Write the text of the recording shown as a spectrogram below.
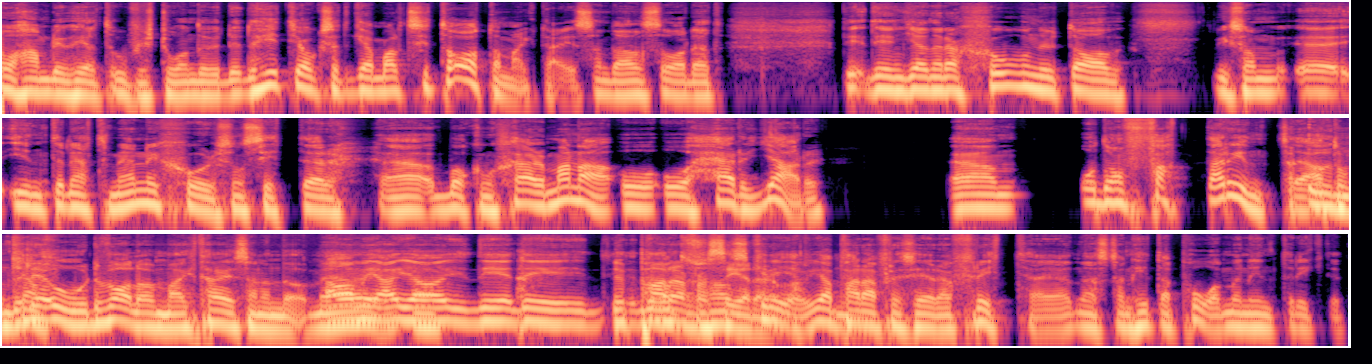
Och han blev helt oförstående. Då hittade jag också ett gammalt citat av Mike Tyson där han sa att det, är en generation av liksom, internetmänniskor som sitter bakom skärmarna och, och härjar. Um, och de fattar inte. Underliga de kan... ordval av Mike Tyson ändå. Men ja, men jag, jag, det, det, det, det parafraserar. Jag parafraserar fritt här. Jag nästan hittar på, men inte riktigt.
